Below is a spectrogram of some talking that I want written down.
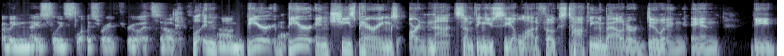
probably nicely slice right through it. So, well, in um, beer, yeah. beer and cheese pairings are not something you see a lot of folks talking about or doing. And the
